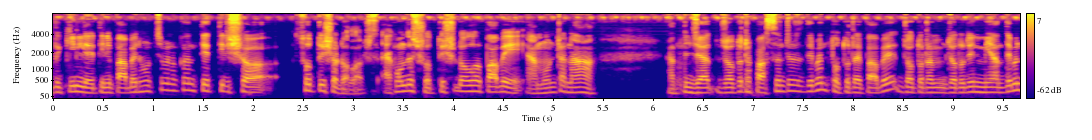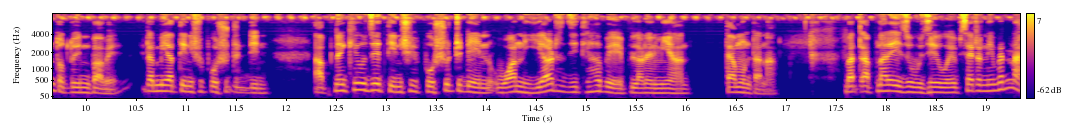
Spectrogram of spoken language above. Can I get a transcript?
দিয়ে কিনলে তিনি পাবেন হচ্ছে মনে তেত্রিশশো ছত্রিশশো ডলার এখন যে ছত্রিশশো ডলার পাবে এমনটা না। আপনি যা, যতটা পার্সেন্টেজ দেবেন ততটাই পাবে। যতটা, যতদিন মেয়াদ দেবেন ততদিন পাবে। এটা মেয়াদ তিনশো পঁয়ষট্টি দিন। আপনাকেও যে তিনশো পঁয়ষট্টি দিন ওয়ান ইয়ার্স দিতে হবে প্ল্যানের মেয়াদ, তেমনটা না। বাট আপনার এই যে ওয়েবসাইটটা নেবেন না,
